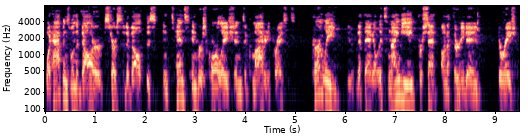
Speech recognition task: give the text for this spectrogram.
what happens when the dollar starts to develop this intense inverse correlation to commodity prices? Currently, Nathaniel, it's 98% on a 30-day duration.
